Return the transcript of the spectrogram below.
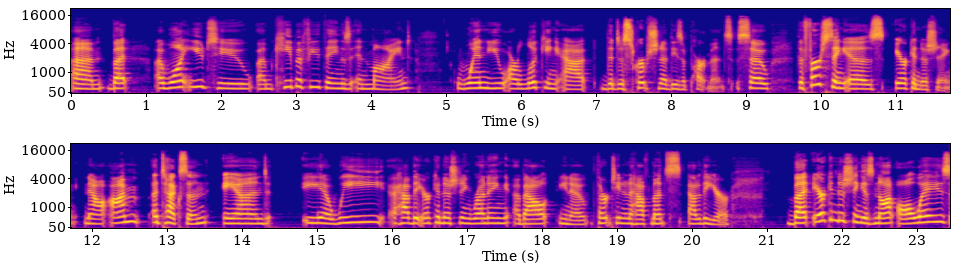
Um, but I want you to um, keep a few things in mind when you are looking at the description of these apartments. So the first thing is air conditioning. Now, I'm a Texan and you know, we have the air conditioning running about, you know, 13 and a half months out of the year. But air conditioning is not always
